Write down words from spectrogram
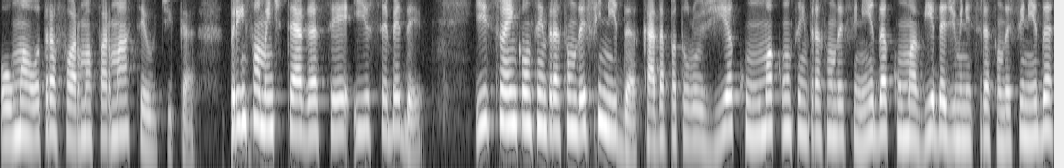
ou uma outra forma farmacêutica, principalmente THC e o CBD. Isso é em concentração definida, cada patologia com uma concentração definida, com uma via de administração definida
